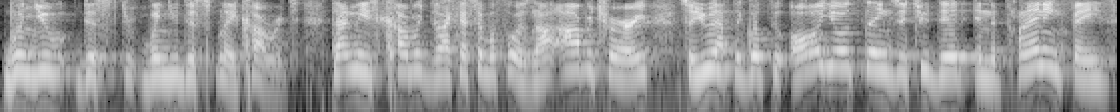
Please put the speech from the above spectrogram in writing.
when you dis- when you display courage. That means courage, like I said before, is not arbitrary. So you have to go through all your things that you did in the planning phase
